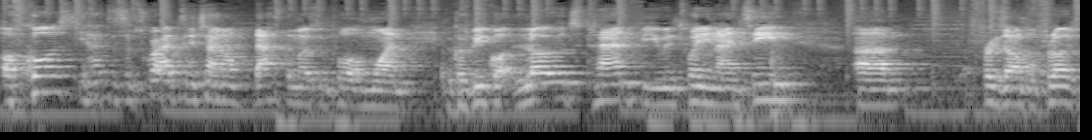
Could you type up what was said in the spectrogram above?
of course, you have to subscribe to the channel. That's the most important one because we've got loads planned for you in 2019. Um, for example, Flo's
